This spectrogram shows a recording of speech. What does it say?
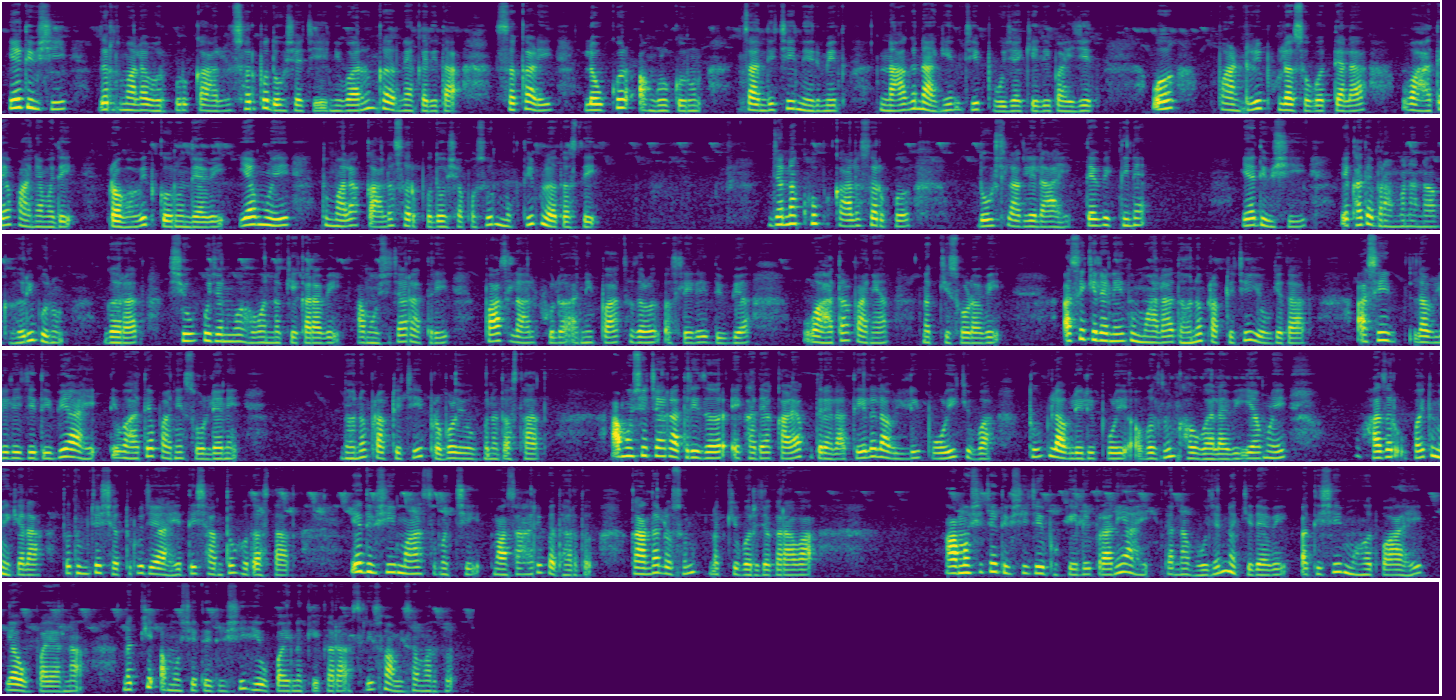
या दिवशी जर तुम्हाला भरपूर काल सर्पदोषाचे निवारण करण्याकरिता सकाळी लवकर आंघोळ करून चांदीची निर्मित नागनागिनची पूजा केली पाहिजेत व पांढरी फुलासोबत त्याला वाहत्या पाण्यामध्ये प्रभावित करून द्यावे. यामुळे तुम्हाला कालसर्पदोषापासून मुक्ती मिळत असते. ज्यांना खूप कालसर्प दोष लागलेला आहे त्या व्यक्तीने या दिवशी एखाद्या ब्राह्मणांना घरी बोलून घरात शिवपूजन व हवन नक्की करावे. आमोशीच्या रात्री पाच लाल फुलं आणि पाच जळत असलेले दिव्या वाहता पाण्यात नक्की सोडावे. असे केल्याने तुम्हाला धनप्राप्तीचे योग येतात असे लावलेले जे दिव्य आहे ते वाहत्या पाणी सोडल्याने धनप्राप्तीची प्रबळ योग बनत असतात. अमावस्येच्या रात्री जर एखाद्या काळ्या कुत्र्याला तेल लावलेली पोळी किंवा तूप लावलेली पोळी आवर्जून खाऊ घालावी यामुळे हा जर उपाय तुम्ही केला तर तुमचे शत्रू जे आहे ते शांत होत असतात. या दिवशी मांस मच्छी मांसाहारी पदार्थ कांदा लसूण नक्की वर्ज करावा. आमशीच्या दिवशी जे भुकेले प्राणी आहे त्यांना भोजन नक्की द्यावे. अतिशय महत्त्व आहे या उपायांना. नक्की आमोशेच्या दिवशी हे उपाय नक्की करा श्री स्वामी समर्थ.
